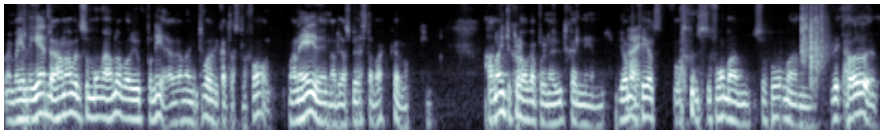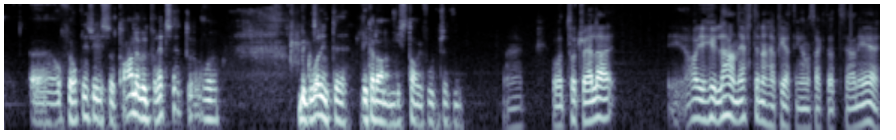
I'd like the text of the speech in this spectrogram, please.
Men vad gäller Edler, han har väl som många andra varit upp och ner. Han har inte varit katastrofal. Man är ju en av deras bästa backar. Och han har inte klagat på den här utskällningen. Gör man Nej. fel så får, så får man, så får man höra det. Eh, Och förhoppningsvis så tar han det väl på rätt sätt och begår inte likadana misstag i fortsättningen. Nej. Och Tortorella eh, har ju hyllat han efter den här petningen och sagt att han är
